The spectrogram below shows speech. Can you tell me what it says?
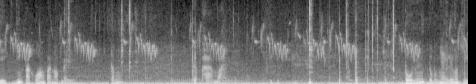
ยิงยิงปลาคว้างปลานอกใดต้องเกือบขามว่ะตัวยังตัวบางใหญ่เลยเมื่อกี้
